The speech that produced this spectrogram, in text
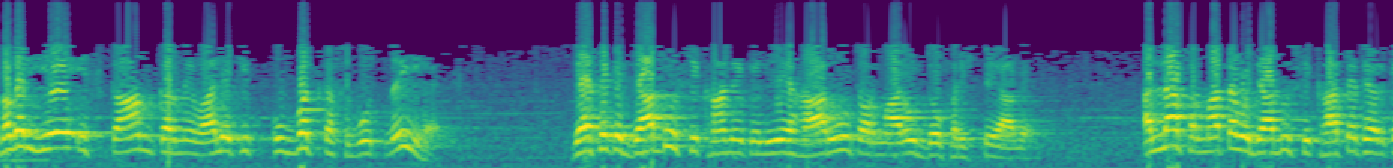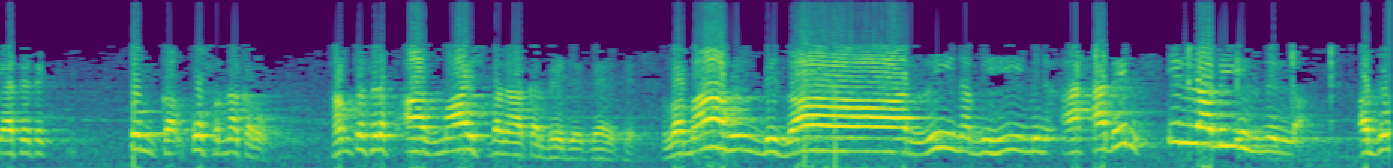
مگر یہ اس کام کرنے والے کی قوت کا ثبوت نہیں ہے۔ جیسے کہ جادو سکھانے کے لیے ہاروت اور ماروت دو فرشتے آ گئے۔ اللہ فرماتا وہ جادو سکھاتے تھے اور کہتے تھے، تم کفر نہ کرو۔ ہم تو صرف آزمائش بنا کر بھیجے گئے تھے۔ وما ہوں من اللہ بھی عزم اللہ اور جو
